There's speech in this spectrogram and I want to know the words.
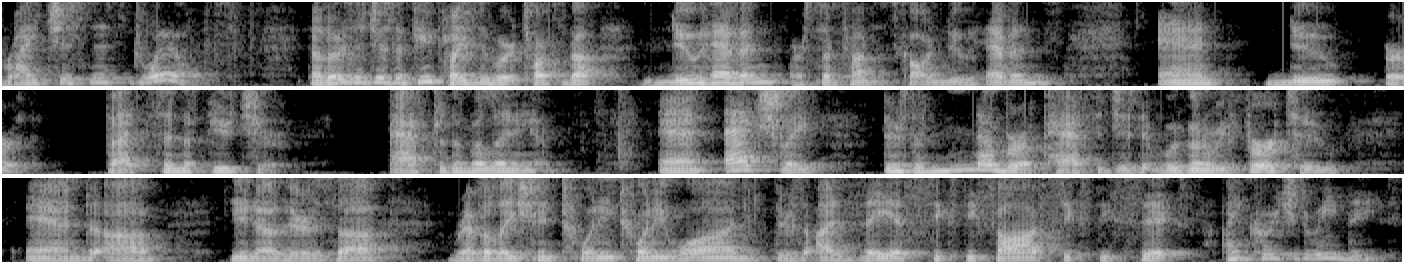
righteousness dwells. Now, those are just a few places where it talks about new heaven, or sometimes it's called new heavens, and new earth. That's in the future, after the millennium. And actually, there's a number of passages that we're going to refer to. And, uh, you know, there's uh, Revelation 20, 21, there's Isaiah 65, 66. I encourage you to read these.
